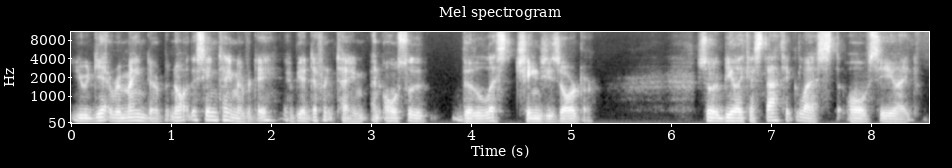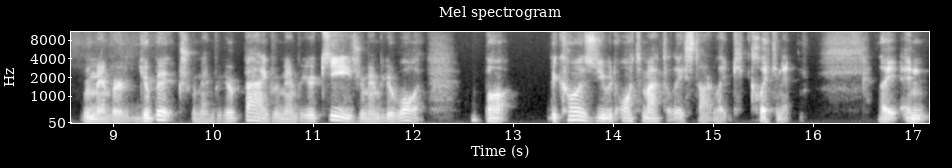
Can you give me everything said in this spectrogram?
you would get a reminder, but not at the same time every day. It'd be a different time. And also the, the list changes order. So it'd be like a static list of say like remember your books, remember your bag, remember your keys, remember your wallet. But because you would automatically start like clicking it, like and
